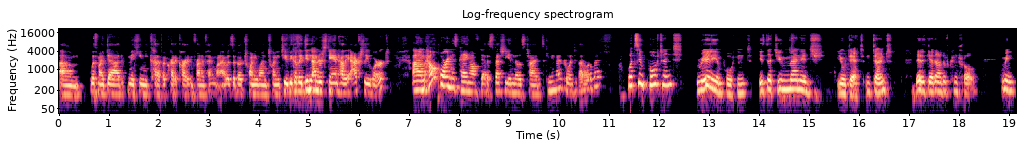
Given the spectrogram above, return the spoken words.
um, with my dad making me cut up a credit card in front of him when I was about 21, 22, because I didn't understand how they actually worked. Um, how important is paying off debt, especially in those times? Can you guys go into that a little bit? What's important, really important, is that you manage your debt and don't let it get out of control. I mean,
